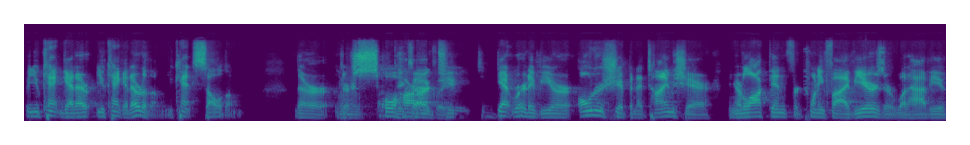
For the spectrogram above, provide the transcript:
but you can't get out, you can't get out of them. You can't sell them. They're they're Mhm. so hard Exactly. to, to get rid of your ownership in a timeshare, and you're locked in for 25 years or what have you.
